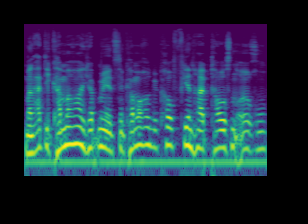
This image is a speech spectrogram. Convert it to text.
Man hat die Kamera, ich habe mir jetzt eine Kamera gekauft, 4.500 Euro.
